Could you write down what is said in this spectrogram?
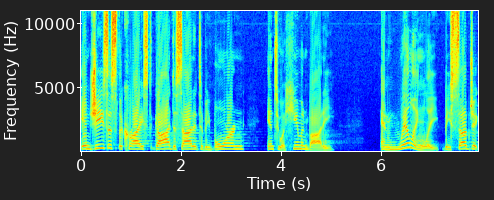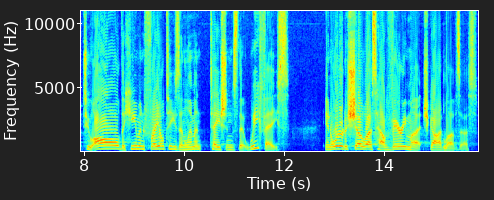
In Jesus the Christ, God decided to be born into a human body and willingly be subject to all the human frailties and limitations that we face in order to show us how very much God loves us.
